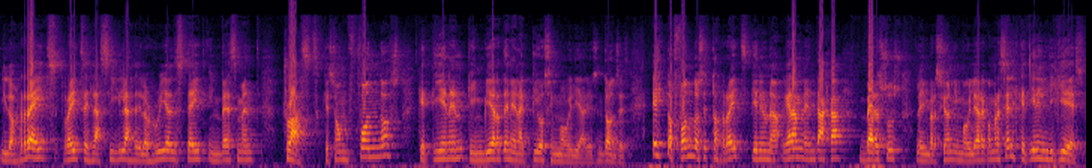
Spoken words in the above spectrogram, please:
y los REITs? REITs es las siglas de los Real Estate Investment Trusts, que son fondos que tienen, que invierten en activos inmobiliarios. Entonces, estos fondos, estos rates, tienen una gran ventaja versus la inversión inmobiliaria comercial, es que tienen liquidez.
